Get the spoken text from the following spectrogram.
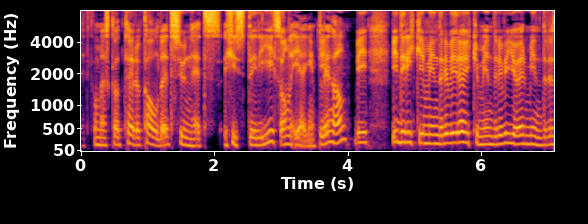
vet ikke om jeg skal tørre å kalle det et sunnhetshysteri, sånn egentlig. Sant? Vi, vi, drikker mindre, vi røyker mindre, vi gjør mindre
